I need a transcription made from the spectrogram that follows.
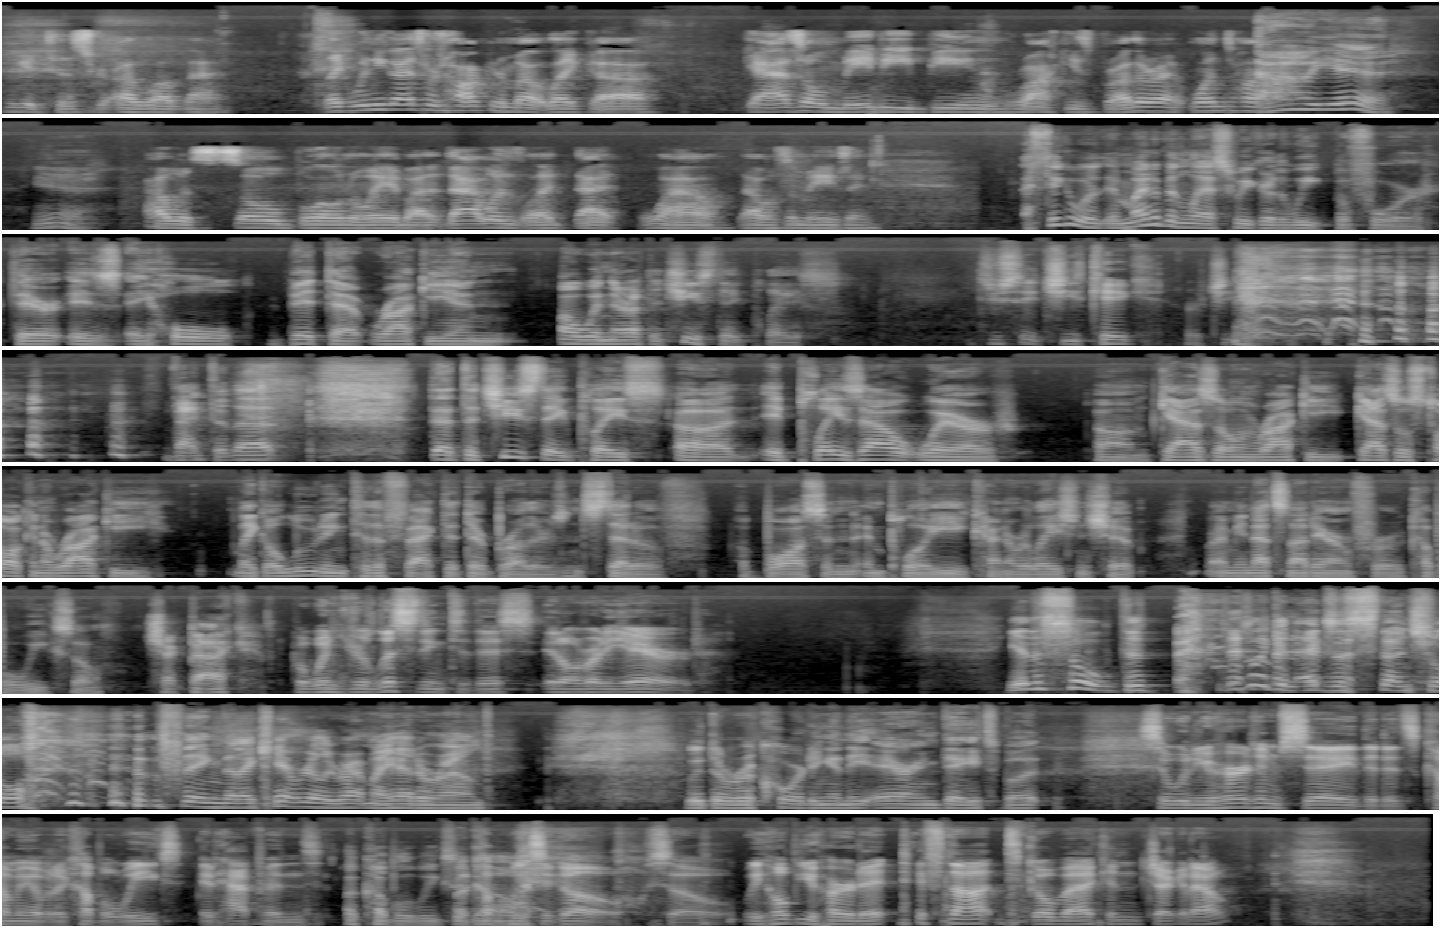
We get to the script. I love that. Like when you guys were talking about like uh Gazzo maybe being Rocky's brother at one time. oh yeah, yeah. I was so blown away by it. That was like that. Wow, that was amazing. I think it was. It might have been last week or the week before. There is a whole bit that Rocky and oh, when they're at the cheesesteak place. did you say cheesecake or cheese? back to that. That the cheesesteak place, uh, it plays out where um, Gazzo and Rocky, Gazzo's talking to Rocky, like alluding to the fact that they're brothers instead of a boss and employee kind of relationship. I mean, that's not airing for a couple weeks, so check back. but when you're listening to this, it already aired. Yeah, this so this is like an existential thing that I can't really wrap my head around with the recording and the airing dates, but So when you heard him say that it's coming up in a couple weeks, it happened a couple of weeks a ago. couple weeks ago. So we hope you heard it. If not, go back and check it out.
